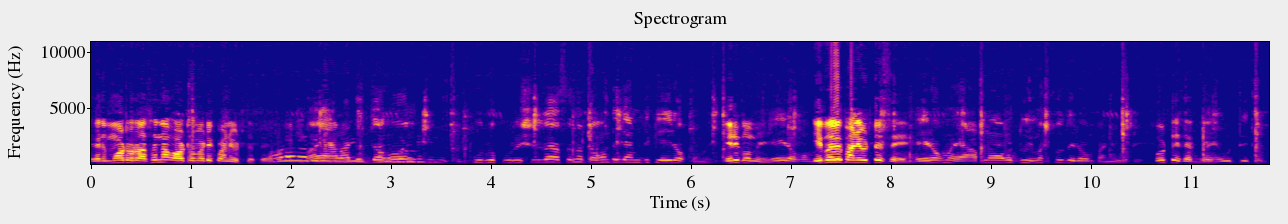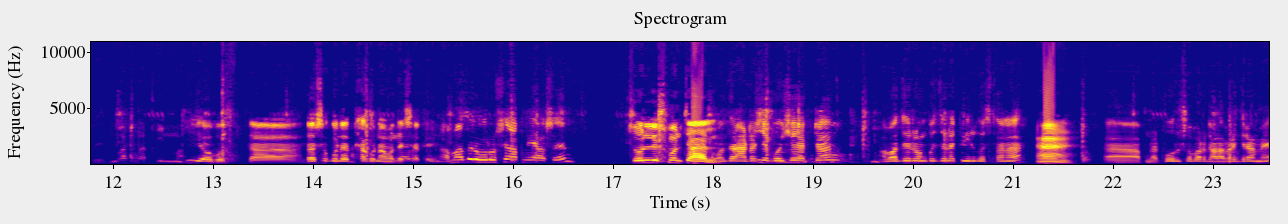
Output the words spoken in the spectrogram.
এখানে মোটর আছে না অটোমেটিক পানি উঠতেছে? ভাই আমাদের যখন পূর্বপুরুষরা আছে না তখন থেকে আমি দেখি এইরকমই। এরকমই? এইরকম এভাবে পানি উঠতেছে? এইরকম আপনার আবার দুই মাস পর্যন্ত এরকম পানি উঠে। উঠতে থাকবে? হ্যাঁ, উঠতেই থাকবে। কি অবস্থা? দর্শক থাকুন আমাদের সাথে। আমাদের ওরসে আপনি আসেন। চল্লিশ মন চাল। আমাদের আঠাশে বৈশাখ একটা আমাদের রংপুর জেলা পীরগঞ্জ থানার হ্যাঁ। আপনার পৌরসভার গালাবাড়ি গ্রামে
